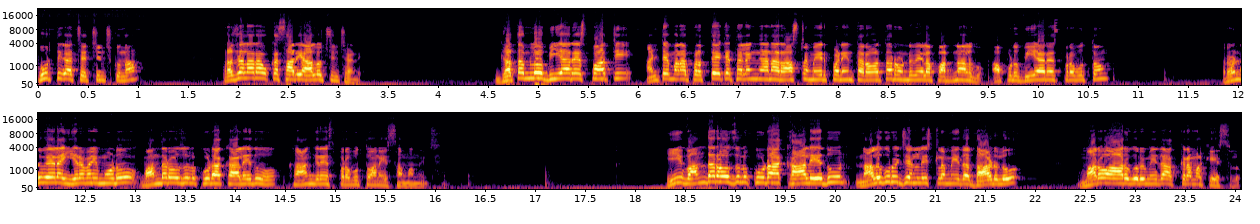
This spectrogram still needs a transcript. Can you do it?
పూర్తిగా చర్చించుకుందాం. ప్రజలారా ఒకసారి ఆలోచించండి. గతంలో బీఆర్ఎస్ పార్టీ అంటే మన ప్రత్యేక తెలంగాణ రాష్ట్రం ఏర్పడిన తర్వాత రెండు వేల పద్నాలుగు అప్పుడు బీఆర్ఎస్ ప్రభుత్వం. రెండు వేల ఇరవై మూడు వంద రోజులు కూడా కాలేదు కాంగ్రెస్ ప్రభుత్వానికి సంబంధించి. ఈ వంద రోజులు కూడా కాలేదు. నలుగురు జర్నలిస్టుల మీద దాడులు మరో ఆరుగురు మీద అక్రమ కేసులు.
